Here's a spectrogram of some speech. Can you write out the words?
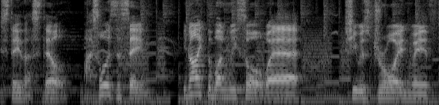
Stay that still? It's always the same. You know, like the one we saw where she was drawing with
